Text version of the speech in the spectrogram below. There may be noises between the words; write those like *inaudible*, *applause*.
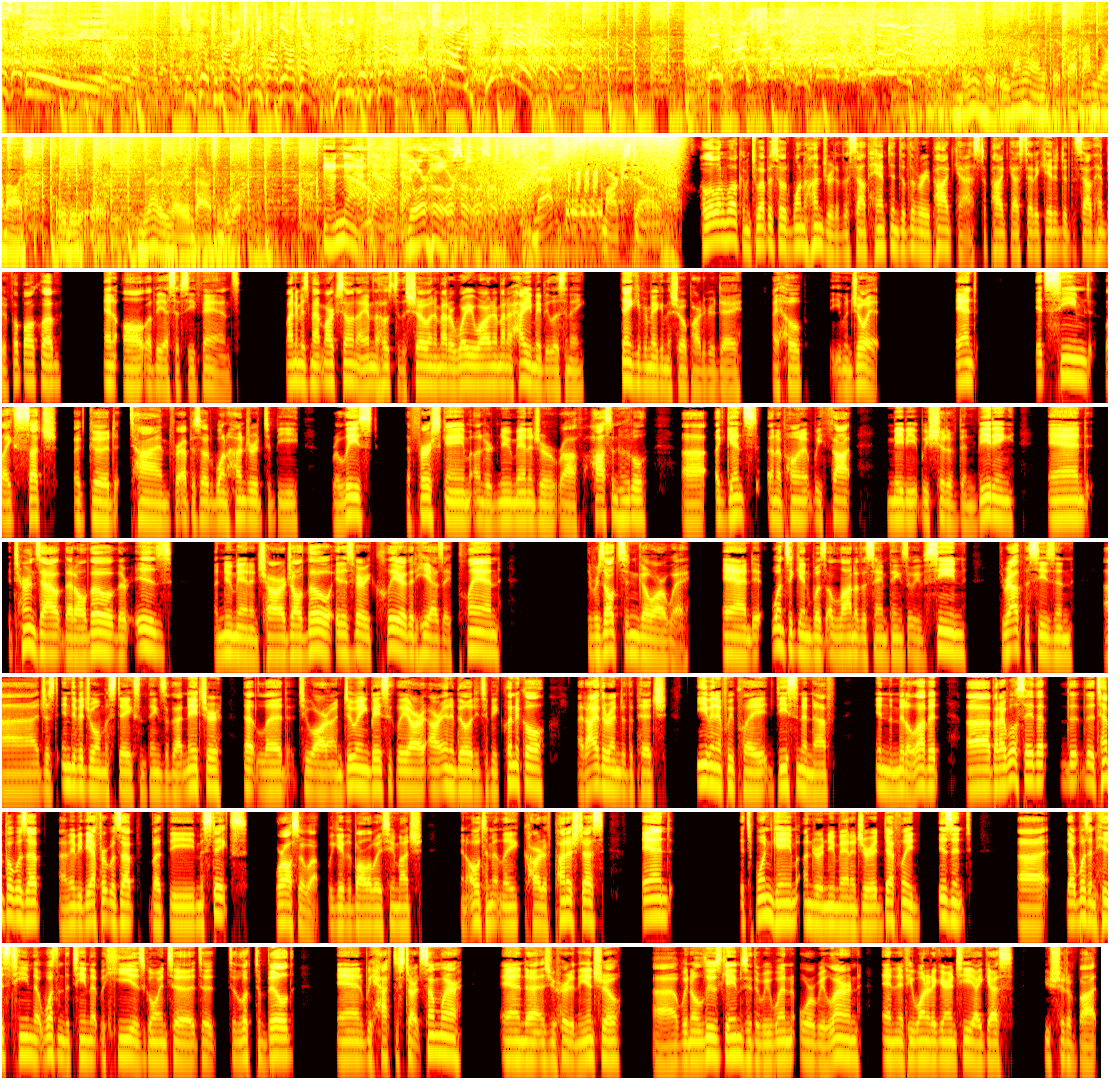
is Habib. It's infield to Mane, 25 yards out. Lovely ball for Pellè. Onside, 1 0. Buffon! Oh my word! Unbelievable. He ran around the pitch like Bambi on ice. It was uh, very, very embarrassing to watch. And now, and now, now your, host, your, host, Matt Markstone. Hello and welcome to episode 100 of the Southampton Delivery Podcast, a podcast dedicated to the Southampton Football Club and all of the SFC fans. My name is Matt Markstone. I am the host of the show, and no matter where you are, no matter how you may be listening, thank you for making the show part of your day. I hope that you enjoy it. And it seemed like such a good time for episode 100 to be released. The first game under new manager Ralph Hasenhüttl uh, against an opponent we thought maybe we should have been beating. And it turns out that although there is a new man in charge, although it is very clear that he has a plan, the results didn't go our way. And it once again was a lot of the same things that we've seen throughout the season, uh, just individual mistakes and things of that nature that led to our undoing, basically our, our inability to be clinical at either end of the pitch, even if we play decent enough in the middle of it. Uh, but I will say that the, the tempo was up, uh, maybe the effort was up, but the mistakes were also up. We gave the ball away too much, and ultimately Cardiff punished us. And it's one game under a new manager. It definitely isn't. Uh, that wasn't his team. That wasn't the team that he is going to to to look to build. And we have to start somewhere. And uh, as you heard in the intro, uh, we don't lose games; either we win or we learn. And if you wanted a guarantee, I guess you should have bought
